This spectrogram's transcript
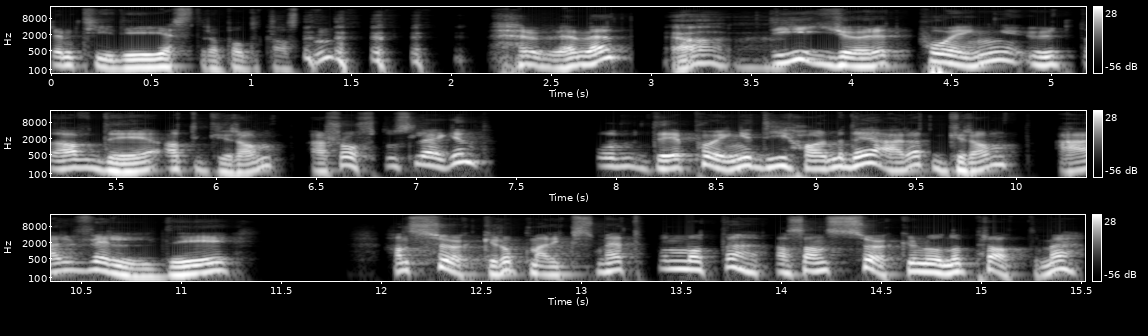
fremtidige gjester av podkasten, hvem vet, ja. de gjør et poeng ut av det at Grant er så ofte hos legen. Og det poenget de har med det, er at Grant er veldig Han søker oppmerksomhet, på en måte. Altså, han søker noen å prate med.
